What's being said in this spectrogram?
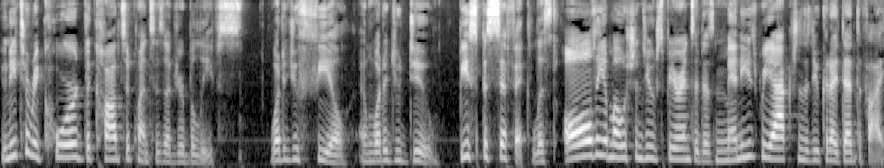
You need to record the consequences of your beliefs. What did you feel and what did you do? Be specific. List all the emotions you experienced and as many reactions as you could identify.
